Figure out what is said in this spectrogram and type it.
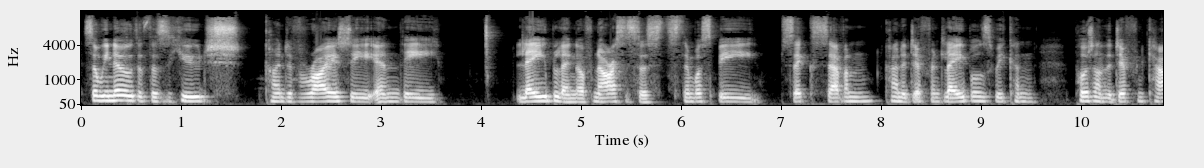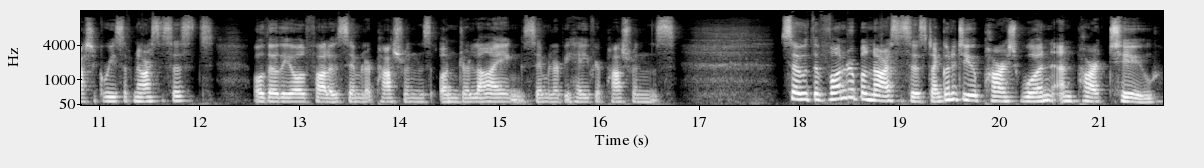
So we know that there's a huge kind of variety in the labeling of narcissists. There must be six, seven kind of different labels we can put on the different categories of narcissists, although they all follow similar patterns, underlying similar behavior patterns. So the vulnerable narcissist, I'm going to do part one and part two.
